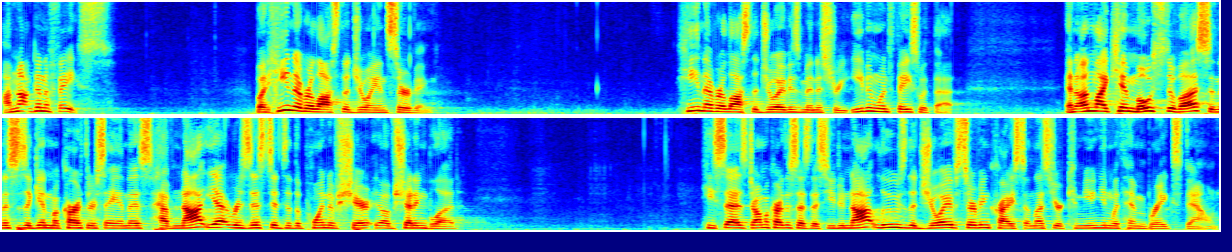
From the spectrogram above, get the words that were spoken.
I'm not going to face. But he never lost the joy in serving. He never lost the joy of his ministry, even when faced with that. And unlike him, most of us, and this is again MacArthur saying this, have not yet resisted to the point of, of shedding blood. He says, John MacArthur says this You do not lose the joy of serving Christ unless your communion with him breaks down.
